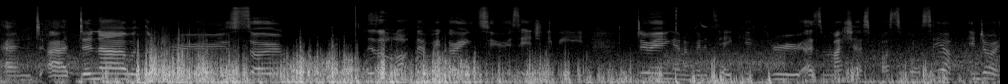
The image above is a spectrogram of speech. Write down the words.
and a dinner with the cruise. So there's a lot that we're going to essentially be doing and I'm going to take you through as much as possible. So yeah enjoy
